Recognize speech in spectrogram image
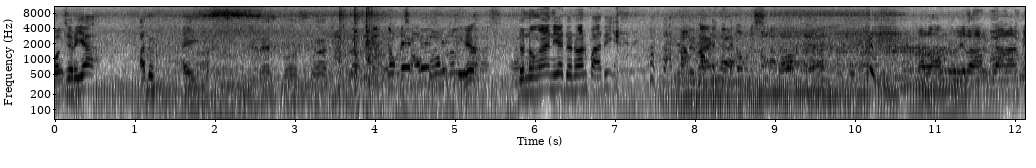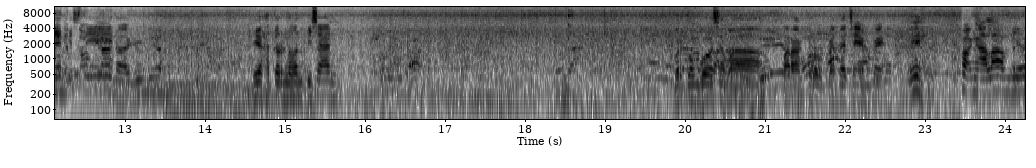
Bang Surya. Aduh, aing mah. Sehat bos, bos. Ya, donongan ya, donongan Pak Adi. Alhamdulillah alamin Gusti. Ya hatur nuhun pisan. Berkumpul sama para kru PT CMP. Eh, pangalam ya.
